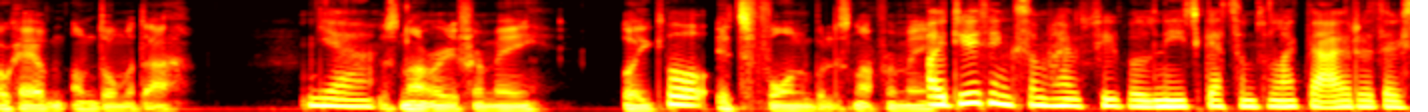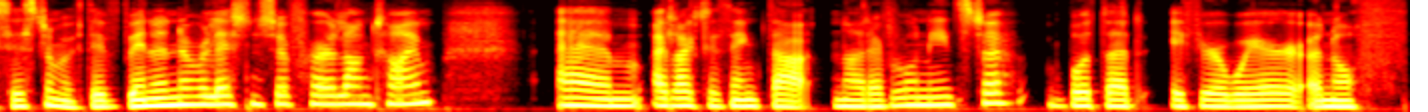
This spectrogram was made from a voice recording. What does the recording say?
okay, I'm, I'm done with that. Yeah, It's not really for me. like But it's fun, but it's not for me. I do think sometimes people need to get something like that out of their system if they've been in a relationship for a long time. Um, I'd like to think that not everyone needs to, but that if you're aware enough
